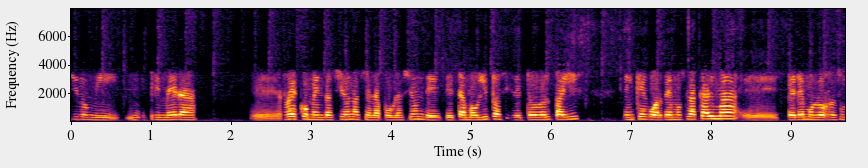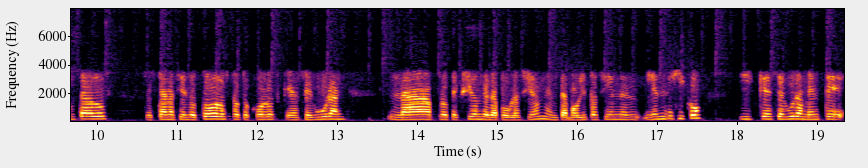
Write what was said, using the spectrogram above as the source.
sido mi, primera eh, recomendación hacia la población de, Tamaulipas y de todo el país en que guardemos la calma, eh, esperemos los resultados, se están haciendo todos los protocolos que aseguran la protección de la población en Tamaulipas y en, el, y en México y que seguramente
